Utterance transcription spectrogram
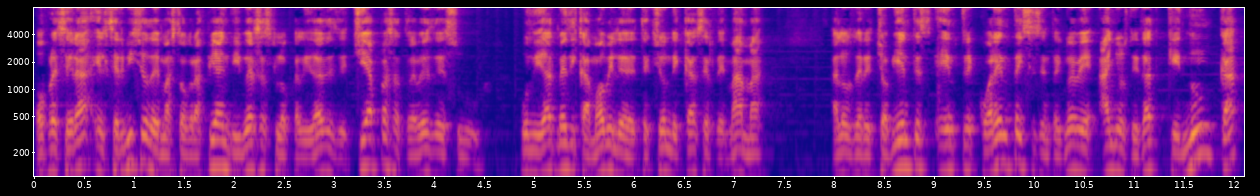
ofrecerá el servicio de mastografía en diversas localidades de Chiapas a través de su unidad médica móvil de detección de cáncer de mama a los derechohabientes entre 40 y 69 años de edad que nunca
